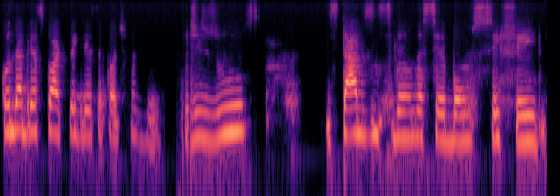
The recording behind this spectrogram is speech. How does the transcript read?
quando abrir as portas da igreja você pode fazer. Jesus está nos ensinando a ser bons ceifeiros,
